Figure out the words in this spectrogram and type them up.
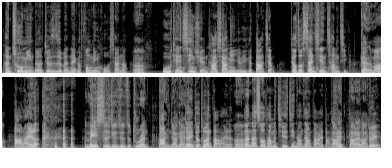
很出名的，就是日本那个风林火山呐、嗯，武田信玄，他下面有一个大将叫做山县昌景，干什么？打来了，没事就就就突然打人家干什么？对，就突然打来了。嗯那，那时候他们其实经常这样打来打去，打来打来打去。对，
